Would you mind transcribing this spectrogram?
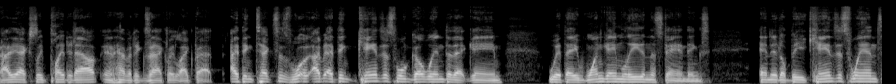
I actually played it out and have it exactly like that. I think Texas will. I think Kansas will go into that game with a one game lead in the standings, and it'll be Kansas wins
